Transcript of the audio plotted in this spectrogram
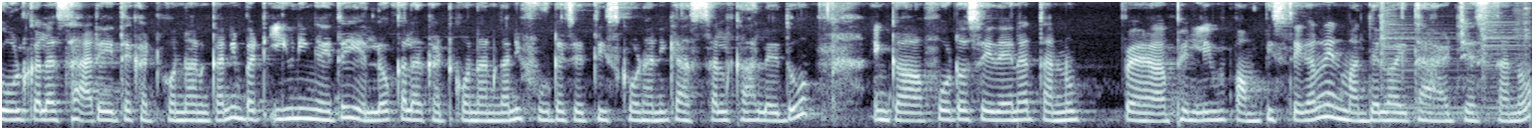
గోల్డ్ కలర్ శారీ అయితే కట్టుకున్నాను కానీ బట్ ఈవినింగ్ అయితే ఎల్లో కలర్ కట్టుకున్నాను కానీ ఫొటోస్ అయితే తీసుకోవడానికి అస్సలు కాలేదు. ఇంకా ఫొటోస్ ఏదైనా తను పె- పెళ్ళి పంపిస్తే కానీ నేను మధ్యలో అయితే యాడ్ చేస్తాను.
